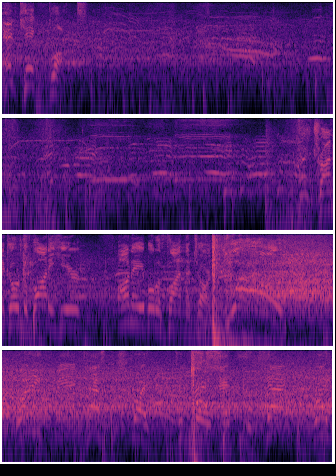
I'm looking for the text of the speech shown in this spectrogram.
Head kick blocked. Trying to go to the body here, unable to find the target. Whoa! Throw at the exact right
